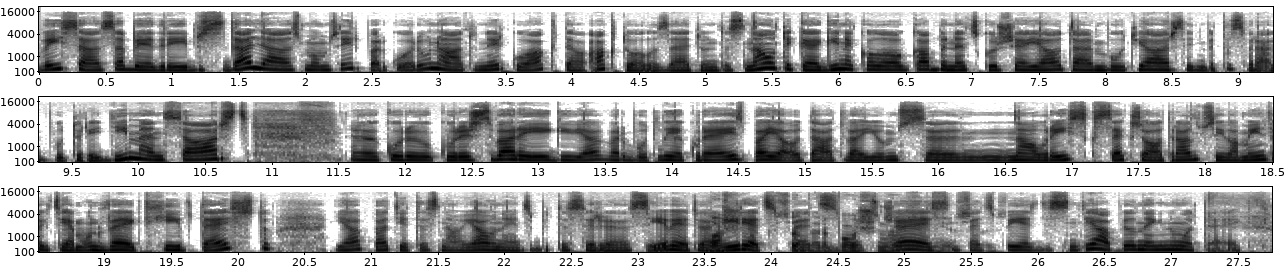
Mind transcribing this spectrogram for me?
visā sabiedrības daļās mums ir par ko runāt un ir ko aktualizēt. Un tas nav tikai ginekologa kabinets, kur šie jautājumi būtu jārisina, bet tas varētu būt arī ģimenes ārsts kur, kur ir svarīgi, ja varbūt lieku reizi pajautāt, vai jums eh, nav risks seksuāli transmisīvām infekcijām un veikt HIV testu, ja pat, ja tas nav jaunietis, bet tas ir eh, sieviete vai Plaša vīrietis pēc, pēc 40, pēc 50, jā, pilnīgi noteikti.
